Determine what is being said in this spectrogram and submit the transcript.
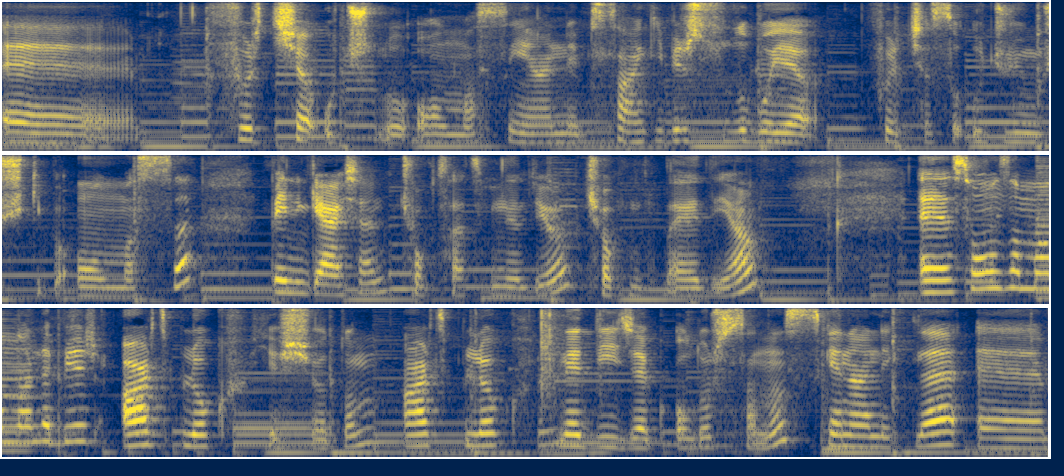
e, fırça uçlu olması yani sanki bir sulu boya fırçası ucuymuş gibi olması beni gerçekten çok tatmin ediyor, çok mutlu ediyor. E, son zamanlarda bir art block yaşıyordum. Art block ne diyecek olursanız genellikle e,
